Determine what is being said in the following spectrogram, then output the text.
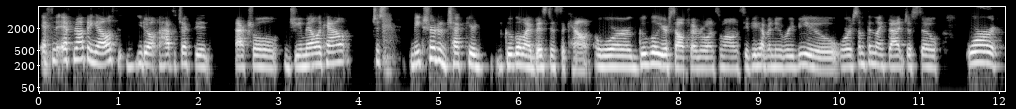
if, if nothing else, you don't have to check the actual Gmail account just make sure to check your Google My Business account or Google yourself every once in a while and see if you have a new review or something like that. Just so, or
